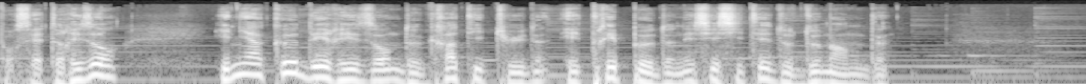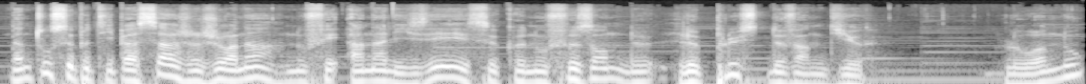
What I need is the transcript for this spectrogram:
Pour cette raison, il n'y a que des raisons de gratitude et très peu de nécessité de demande. Dans tout ce petit passage, Johanna nous fait analyser ce que nous faisons le plus devant Dieu. Louons-nous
